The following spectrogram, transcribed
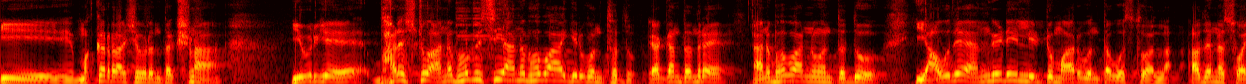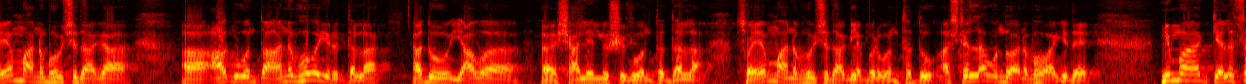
ಈ ಮಕರ ರಾಶಿಯವರಂದ ತಕ್ಷಣ ಇವರಿಗೆ ಬಹಳಷ್ಟು ಅನುಭವಿಸಿ ಅನುಭವ ಆಗಿರುವಂಥದ್ದು. ಯಾಕಂತಂದರೆ ಅನುಭವ ಅನ್ನುವಂಥದ್ದು ಯಾವುದೇ ಅಂಗಡಿಯಲ್ಲಿಟ್ಟು ಮಾರುವಂಥ ವಸ್ತು ಅಲ್ಲ. ಅದನ್ನು ಸ್ವಯಂ ಅನುಭವಿಸಿದಾಗ ಆಗುವಂಥ ಅನುಭವ ಇರುತ್ತಲ್ಲ, ಅದು ಯಾವ ಶಾಲೆಯಲ್ಲೂ ಸಿಗುವಂಥದ್ದಲ್ಲ. ಸ್ವಯಂ ಅನುಭವಿಸಿದಾಗಲೇ ಬರುವಂಥದ್ದು. ಅಷ್ಟೆಲ್ಲ ಒಂದು ಅನುಭವ ಆಗಿದೆ. ನಿಮ್ಮ ಕೆಲಸ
